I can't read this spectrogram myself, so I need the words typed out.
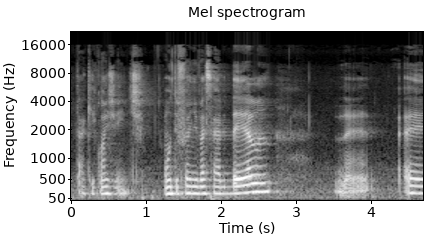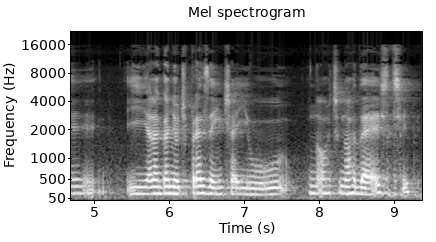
está aqui com a gente. Ontem foi aniversário dela, né? É, e ela ganhou de presente aí o Norte Nordeste.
